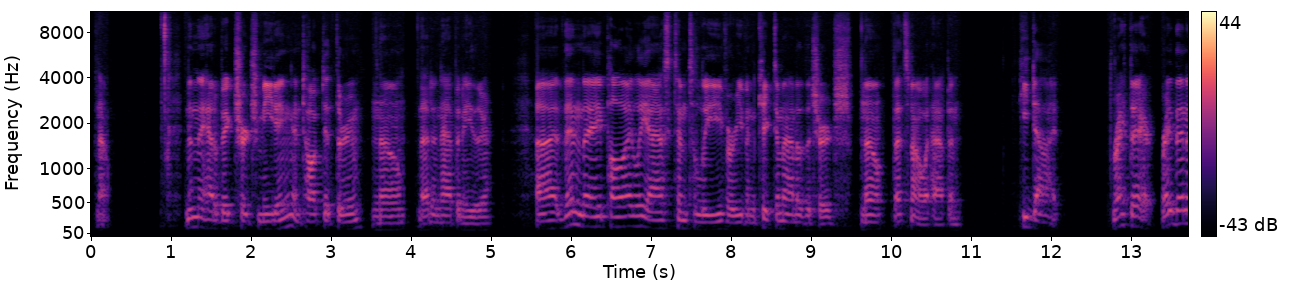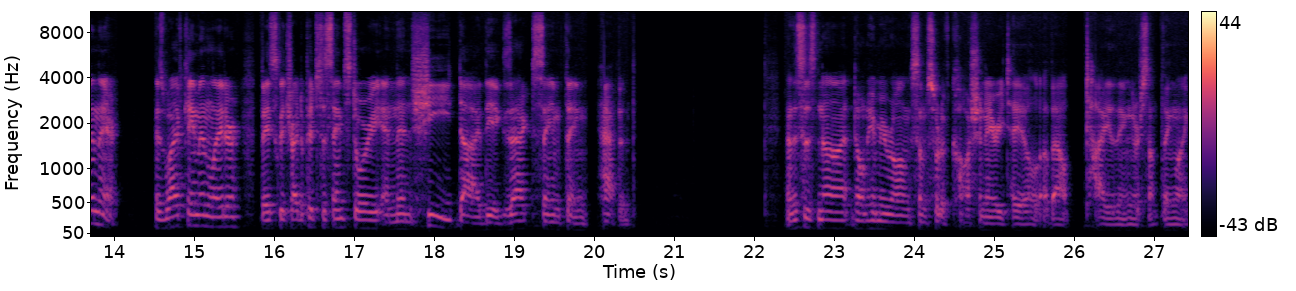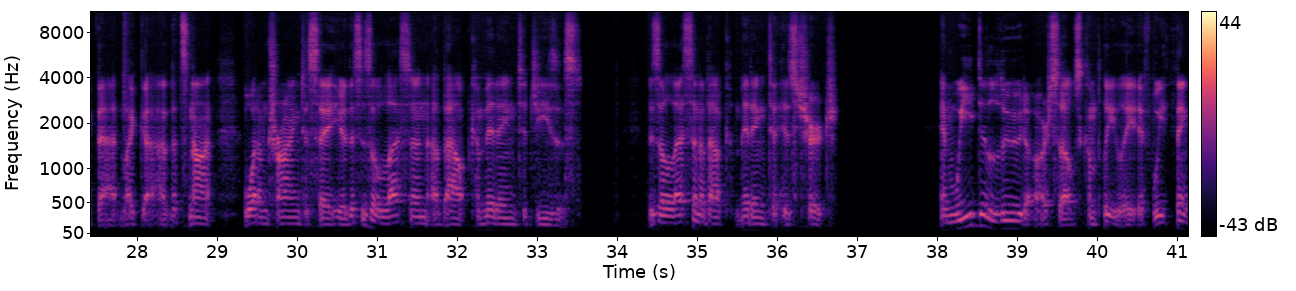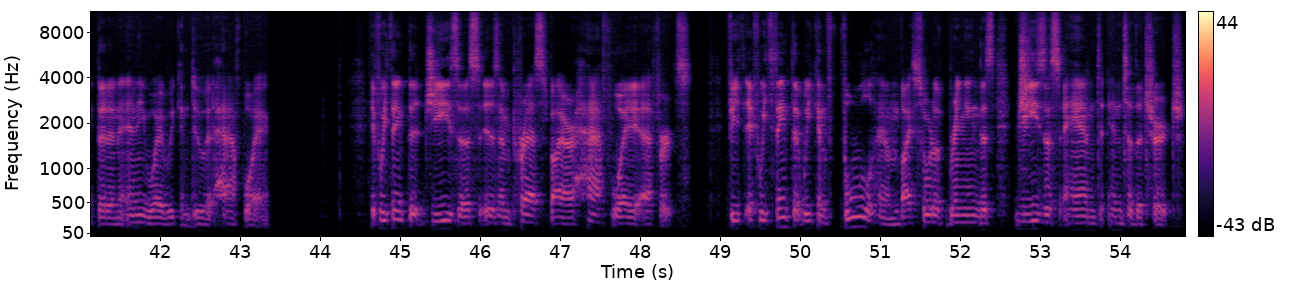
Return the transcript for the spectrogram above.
No. Then they had a big church meeting and talked it through. No, that didn't happen either. Uh, then they politely asked him to leave or even kicked him out of the church. No, that's not what happened. He died. Right there, right then and there. His wife came in later, basically tried to pitch the same story, and then she died. The exact same thing happened. Now, this is not, don't hear me wrong, some sort of cautionary tale about tithing or something like that. Like, uh, that's not what I'm trying to say here. This is a lesson about committing to Jesus. This is a lesson about committing to His church. And we delude ourselves completely if we think that in any way we can do it halfway. If we think that Jesus is impressed by our halfway efforts if, we think that we can fool him by sort of bringing this Jesus and into the church.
